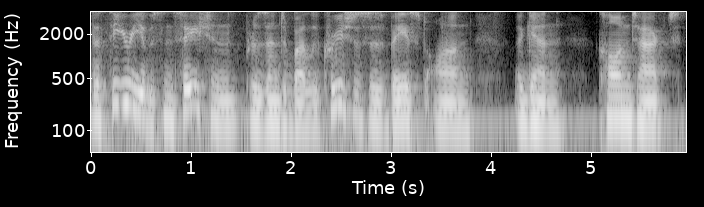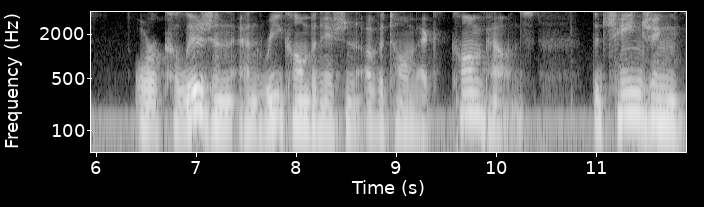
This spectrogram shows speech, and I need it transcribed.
The theory of sensation presented by Lucretius is based on, again, contact or collision and recombination of atomic compounds. The changing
